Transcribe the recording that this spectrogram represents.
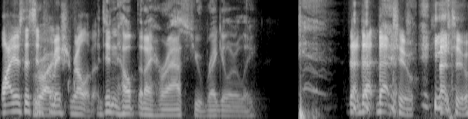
Why is this Right. relevant? It didn't help that I harassed you regularly. That that that too. He- That too.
